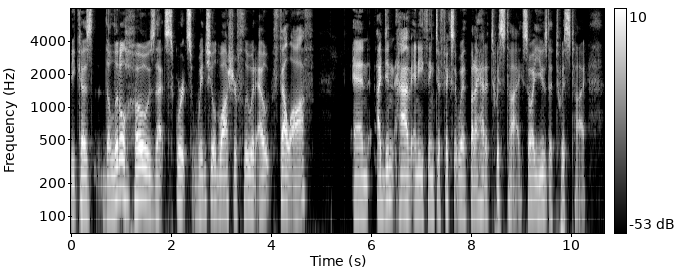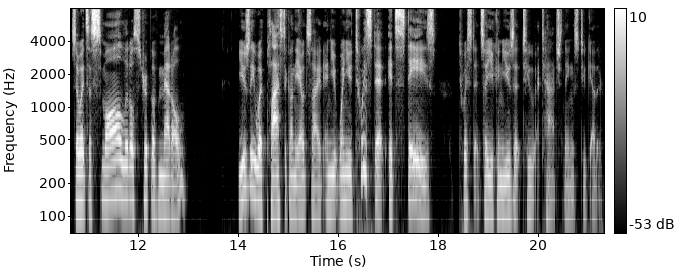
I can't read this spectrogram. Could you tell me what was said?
because the little hose that squirts windshield washer fluid out fell off and I didn't have anything to fix it with, but I had a twist tie. So I used a twist tie. So it's a small little strip of metal, usually with plastic on the outside. And you, when you twist it, it stays twist it so you can use it to attach things together.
